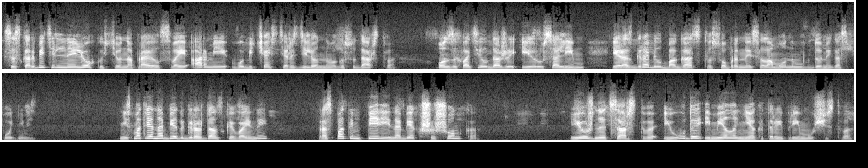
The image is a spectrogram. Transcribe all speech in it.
с оскорбительной легкостью он направил свои армии в обе части разделенного государства – он захватил даже Иерусалим и разграбил богатство, собранное Соломоном в Доме Господнем. Несмотря на беды гражданской войны, распад империи и набег Шишонка, Южное царство Иуда имело некоторые преимущества.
